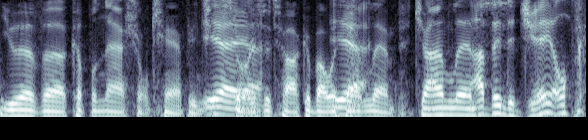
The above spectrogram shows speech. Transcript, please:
You have a couple national championship Yeah, stories yeah. to talk about with Yeah. that limp. John limps. I've been to jail.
